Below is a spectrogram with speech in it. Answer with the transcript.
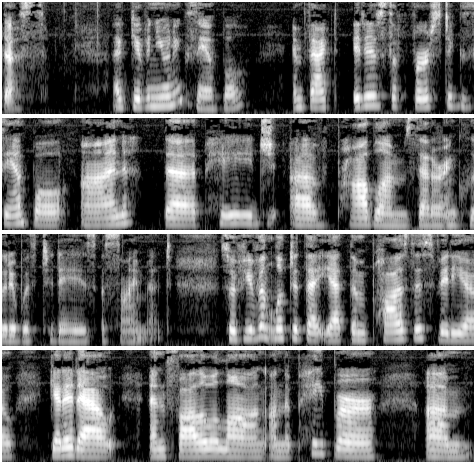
this. I've given you an example. In fact, it is the first example on the page of problems that are included with today's assignment. So if you haven't looked at that yet, then pause this video, get it out, and follow along on the paper um,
